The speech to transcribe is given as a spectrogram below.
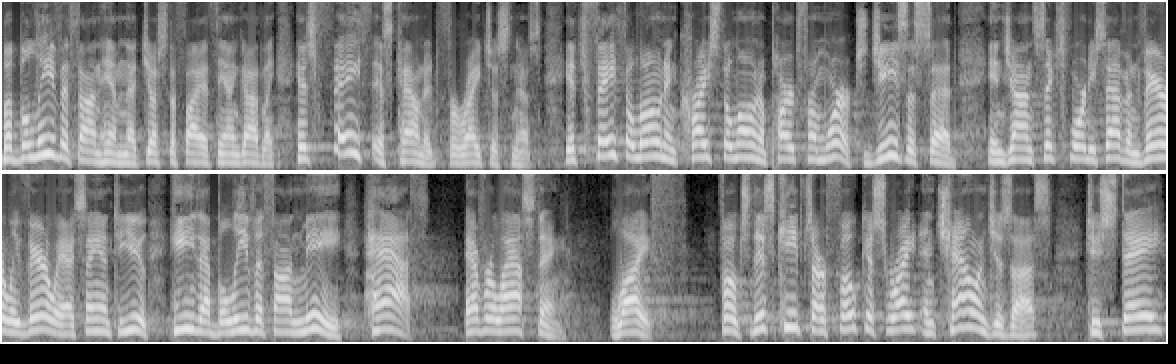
but believeth on him that justifieth the ungodly. His faith is counted for righteousness. It's faith alone in Christ alone apart from works. Jesus said in John 6 47, Verily, verily, I say unto you, he that believeth on me hath everlasting life. Folks, this keeps our focus right and challenges us to stay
